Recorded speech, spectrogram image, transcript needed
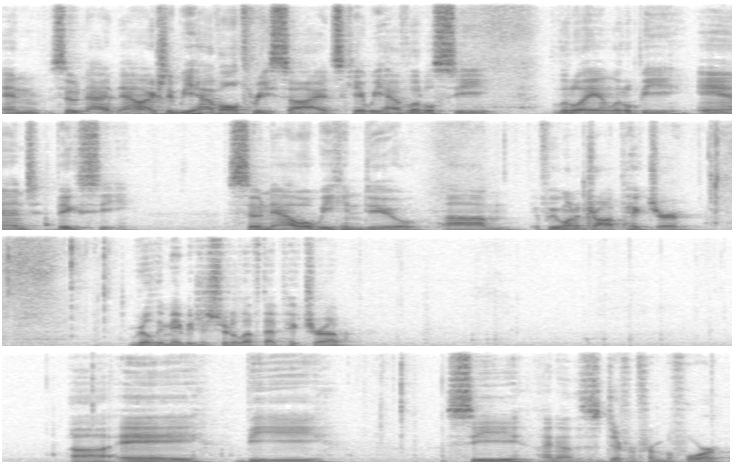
and so now actually we have all three sides. Okay, we have little c, little a and little b, and big C. So now what we can do, um, if we want to draw a picture, really maybe just should have left that picture up. Uh, a, B, C, I know this is different from before.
